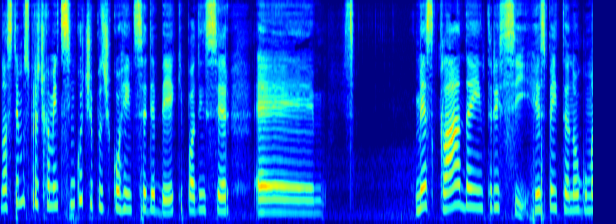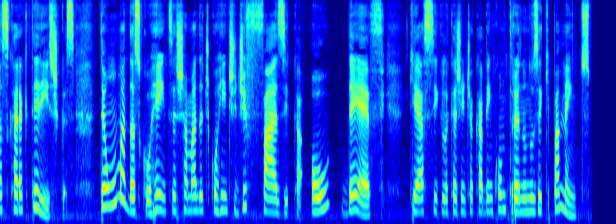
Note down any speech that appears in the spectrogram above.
Nós temos praticamente cinco tipos de corrente CDB que podem ser é, entre si, respeitando algumas características. Então, uma das correntes é chamada de corrente difásica ou DF, que é a sigla que a gente acaba encontrando nos equipamentos.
